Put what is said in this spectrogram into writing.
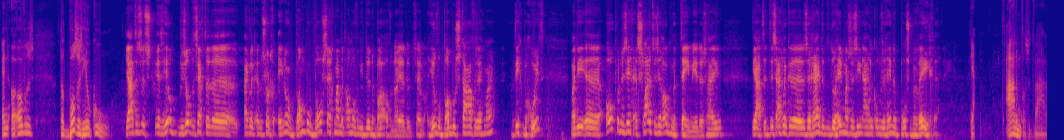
En eh, overigens, dat bos is heel cool. Ja, het is, dus- het is heel bijzonder. Het is echt een, eh, eigenlijk een soort enorm bamboebos, zeg maar. Met allemaal van die dunne... Of, nou ja, er zijn heel veel bamboestaven, zeg maar. Dicht begroeid. Maar die eh, openen zich en sluiten zich ook meteen weer. Dus hij... Ja, het, het is eigenlijk... ze rijden er doorheen, maar ze zien eigenlijk om zich heen het bos bewegen. Het ademt als het ware.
